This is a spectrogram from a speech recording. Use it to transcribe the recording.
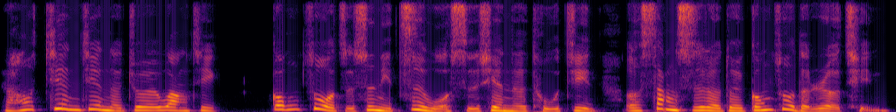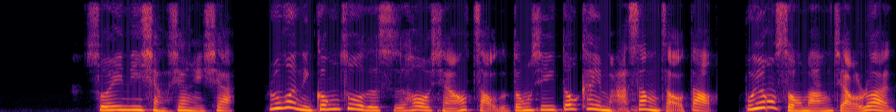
然后渐渐的就会忘记工作只是你自我实现的途径，而丧失了对工作的热情。所以你想象一下，如果你工作的时候想要找的东西都可以马上找到，不用手忙脚乱，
